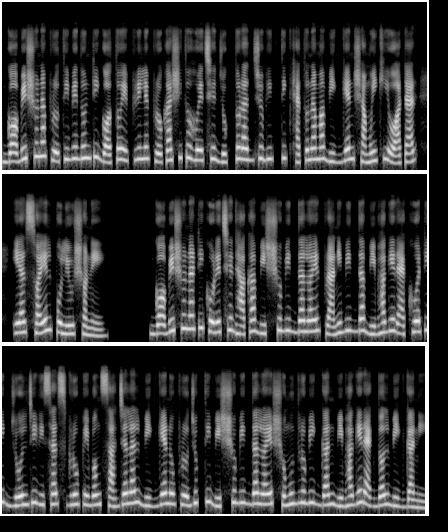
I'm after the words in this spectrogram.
গবেষণা প্রতিবেদনটি গত এপ্রিলে প্রকাশিত হয়েছে যুক্তরাজ্যভিত্তিক খ্যাতনামা বিজ্ঞান সাময়িকী ওয়াটার, এয়ার সয়েল পলিউশনে। গবেষণাটি করেছে ঢাকা বিশ্ববিদ্যালয়ের প্রাণীবিদ্যা বিভাগের অ্যাকোয়াটিক জোলজি রিসার্চ গ্রুপ এবং শাহজালাল বিজ্ঞান ও প্রযুক্তি বিশ্ববিদ্যালয়ের সমুদ্রবিজ্ঞান বিভাগের একদল বিজ্ঞানী।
